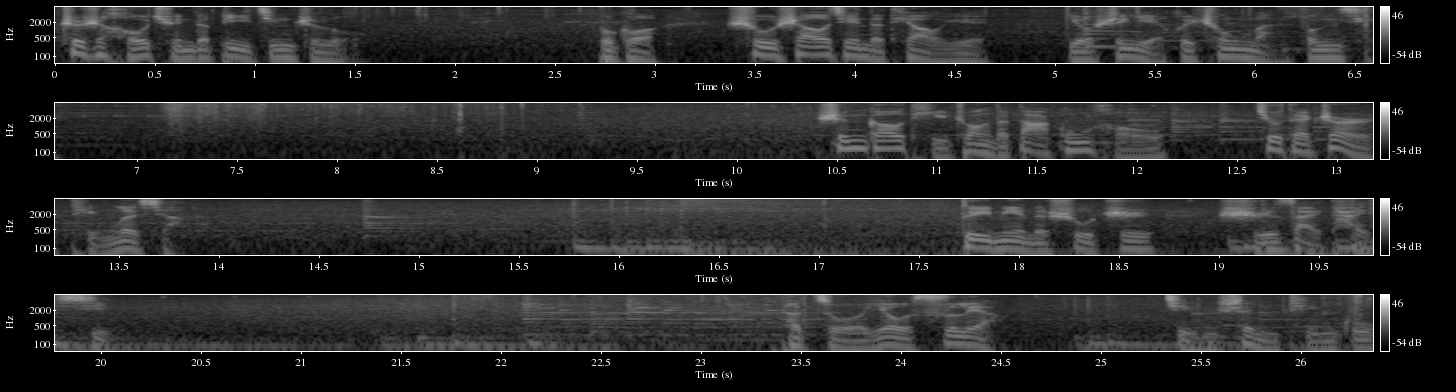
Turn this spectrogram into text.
这是猴群的必经之路。不过，树梢间的跳跃，有时也会充满风险。身高体壮的大公猴就在这儿停了下来。对面的树枝实在太细，他左右思量，谨慎评估。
